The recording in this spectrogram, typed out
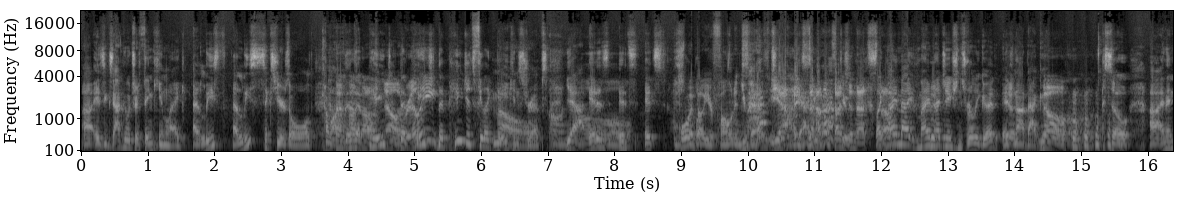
uh, is exactly what you're thinking. Like at least at least six years old. Come on, the, the page, no, the really? page, the pages feel like no. bacon strips. Oh, yeah, no. it is. It's it's you horrible. Just whip out your phone instead. You have to. Yeah, yeah I'm not touching to. that stuff. Like my my imagination's really good. It's yeah. not that good. No. so uh, and then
